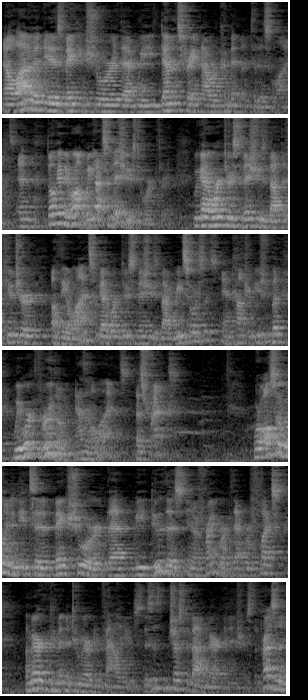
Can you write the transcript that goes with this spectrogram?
Now, a lot of it is making sure that we demonstrate our commitment to this alliance. And don't get me wrong, we got some issues to work through. We got to work through some issues about the future of the alliance. We got to work through some issues about resources and contribution. But we work through them as an alliance, as friends. We're also going to need to make sure that we do this in a framework that reflects American commitment to American values. This isn't just about American interests. The president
